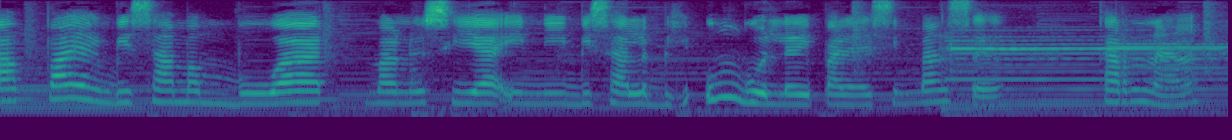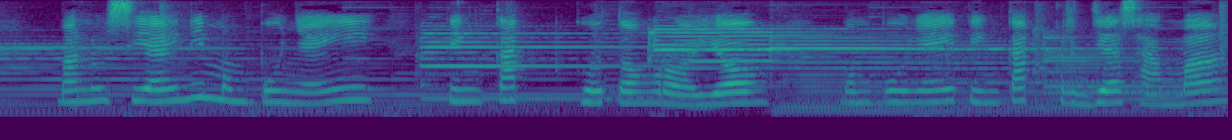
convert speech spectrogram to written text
apa yang bisa membuat manusia ini bisa lebih unggul daripada simpanse? Karena manusia ini mempunyai tingkat gotong royong, mempunyai tingkat kerjasama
